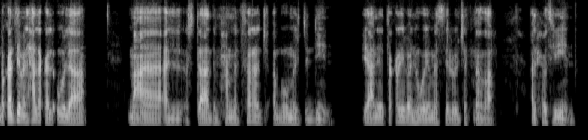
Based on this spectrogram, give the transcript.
نقدم الحلقة الأولى مع الأستاذ محمد فرج أبو مجد الدين. يعني تقريبا هو يمثل وجهة نظر الحوثيين. آه،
